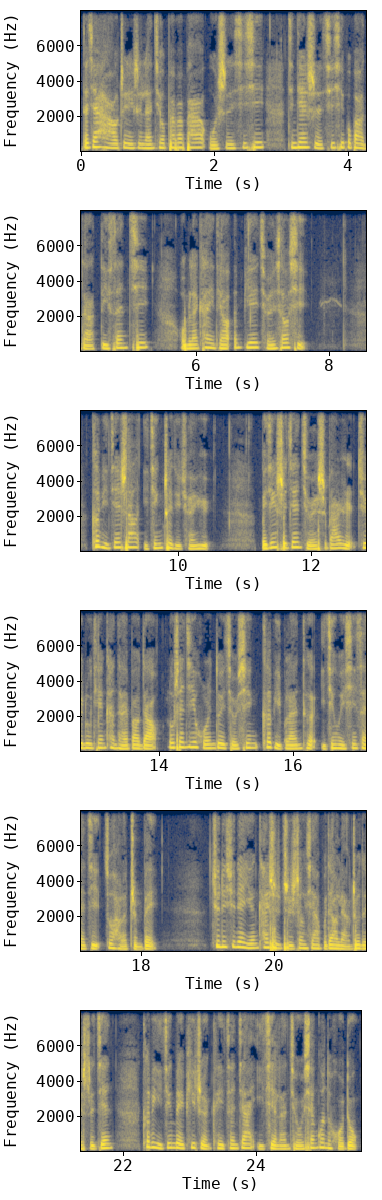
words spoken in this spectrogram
大家好，这里是篮球啪啪啪，我是西西。今天是西西播报的第三期，我们来看一条 NBA 球员消息：科比肩伤已经彻底痊愈。北京时间九月十八日，据露天看台报道，洛杉矶湖人队球星科比布莱恩特已经为新赛季做好了准备。距离训练营开始只剩下不到两周的时间，科比已经被批准可以参加一切篮球相关的活动。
